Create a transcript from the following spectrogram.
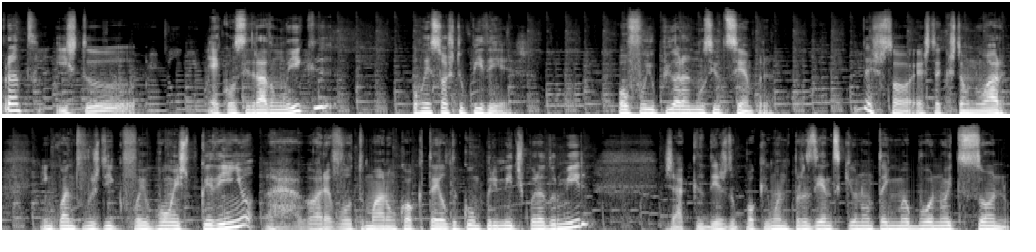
Pronto, isto é considerado um leak ou é só estupidez? Ou foi o pior anúncio de sempre? Deixo só esta questão no ar Enquanto vos digo que foi bom este bocadinho, ah, agora vou tomar um cocktail de comprimidos para dormir, já que desde o Pokémon presente que eu não tenho uma boa noite de sono.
